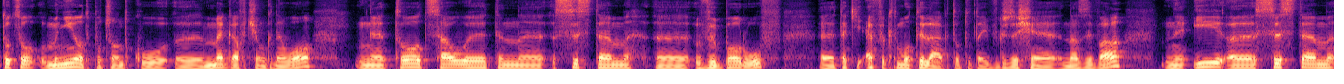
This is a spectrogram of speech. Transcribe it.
to co mnie od początku mega wciągnęło, to cały ten system wyborów, E, taki efekt motyla, jak to tutaj w grze się nazywa i e, system e,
